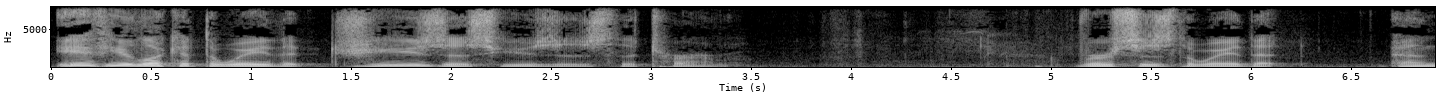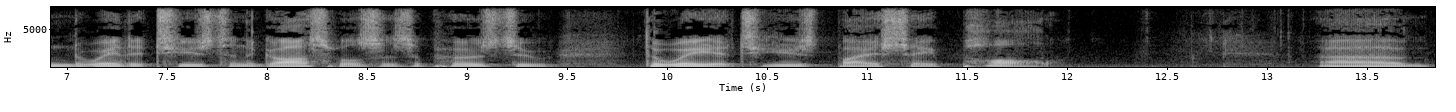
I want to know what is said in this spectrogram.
if you look at the way that Jesus uses the term versus the way that and the way that's used in the Gospels, as opposed to the way it's used by, say, Paul. Um,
